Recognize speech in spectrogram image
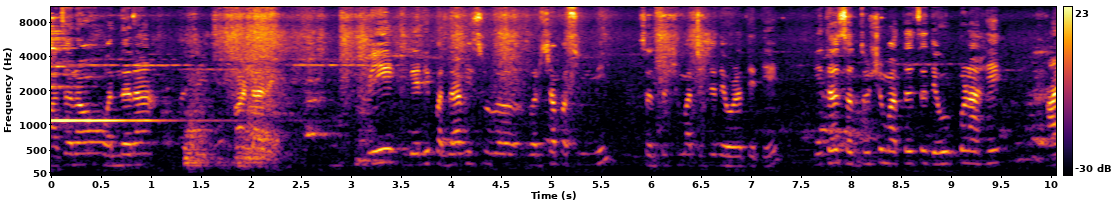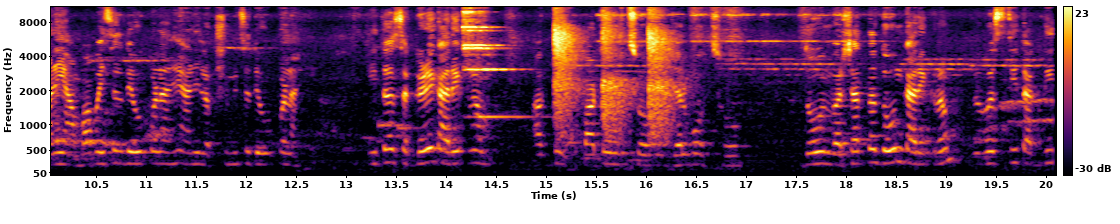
माझं नाव वंदना अजित भांडारे. मी गेली पंधरा वीस वर्षापासून मी संतोषी मातेच्या देवळात येते. इथं संतोषी मातेचं देऊळ पण आहे आणि अंबाबाईचं देऊळ पण आहे आणि लक्ष्मीचं देऊळ पण आहे. इथं सगळे कार्यक्रम अगदी पाटोत्सव जन्मोत्सव दोन वर्षातनं दोन कार्यक्रम व्यवस्थित अगदी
